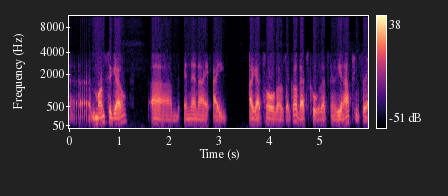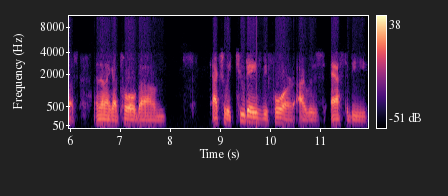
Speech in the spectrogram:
uh, months ago, um, and then I, I I got told I was like, oh, that's cool. That's going to be an option for us. And then I got told um, actually two days before I was asked to be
